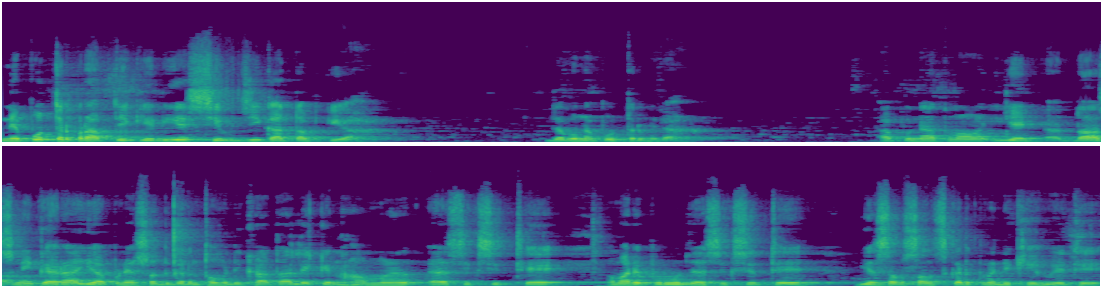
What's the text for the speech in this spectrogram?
ने पुत्र प्राप्ति के लिए शिव जी का तप किया। जब उन्हें पुत्र मिला। अपनात्मा ये दास नहीं कह रहा, ये अपने सदग्रंथों में लिखा था, लेकिन हम अशिक्षित थे, हमारे पूर्वज अशिक्षित थे, ये सब संस्कृत में लिखे हुए थे।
